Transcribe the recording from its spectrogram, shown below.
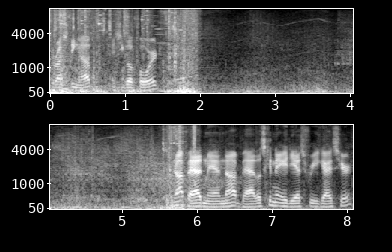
thrusting up as you go forward. Not bad, man. Not bad. Let's get an ADS for you guys here.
